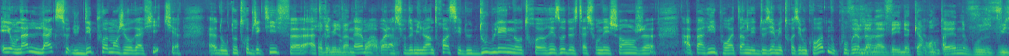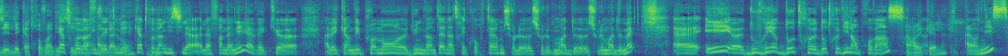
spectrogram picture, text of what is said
Et on a l'axe du déploiement géographique. Donc notre objectif à Sur très court 2023, terme, voilà. voilà, sur 2023, c'est de doubler notre réseau de stations d'échange à Paris pour atteindre les deuxième et troisième couronnes. Donc couvrir Vous le, en avez une quarantaine, vous visez les 80 d'ici 80 la fin l'année. 80 d'ici la, la fin d'année avec euh, avec un déploiement euh, d'une vingtaine à très court terme sur le sur le mois de sur le mois de mai Euh, et d'ouvrir d'autres d'autres villes en province. Alors lesquelles? Alors Nice,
